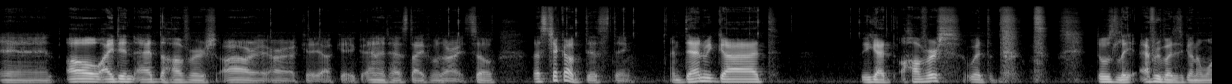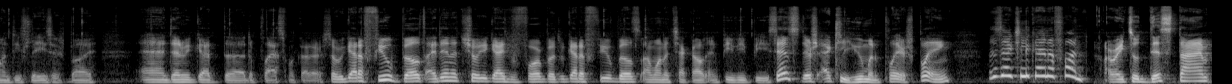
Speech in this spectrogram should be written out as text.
And oh, I didn't add the hovers. All right, all right, okay, okay, and it has typhoons. All right, so let's check out this thing, and then we got we got hovers with those. everybody's gonna want these lasers, boy. And then we got the the plasma cutter. So we got a few builds. I didn't show you guys before, but we got a few builds I want to check out in PvP. Since there's actually human players playing, this is actually kind of fun. All right, so this time,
